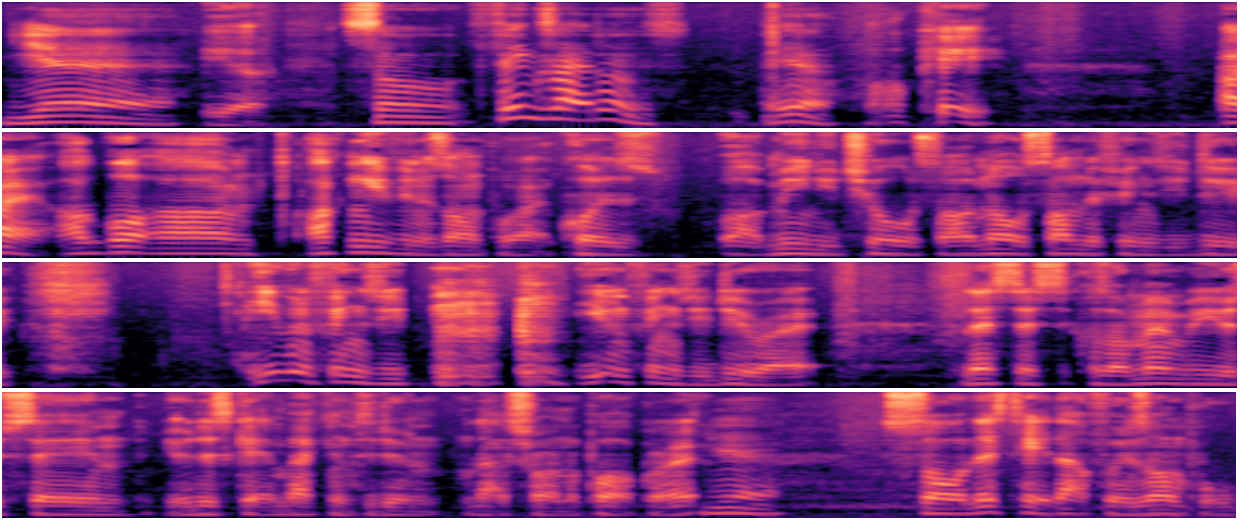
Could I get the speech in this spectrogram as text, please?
Yeah, Yeah. so things like those. But yeah, Okay. All right, I got um, I can give you an example, right? Because well, me and you chill, so I know some of the things you do. Even things you, even things you do, right? Let's just because I remember you saying you're just getting back into doing laps around the park, right? Yeah. So let's take that for example.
